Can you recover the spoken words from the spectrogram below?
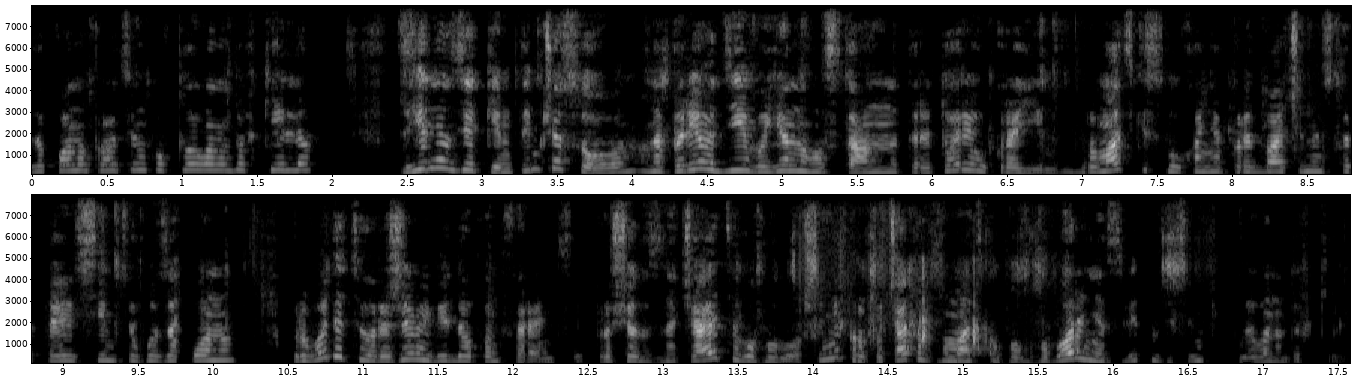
Закону про оцінку впливу на довкілля, згідно з яким тимчасово на період дії воєнного стану на території України громадські слухання, передбачені статтею 7 цього закону, проводяться у режимі відеоконференції, про що зазначається в оголошенні про початок громадського обговорення звіту з оцінки впливу на довкілля.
